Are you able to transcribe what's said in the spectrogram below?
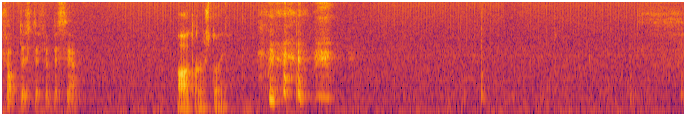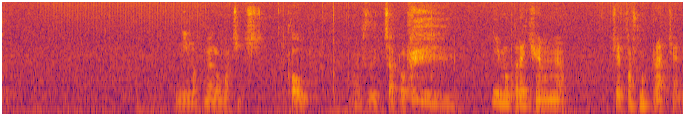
700 FPS. 42. Nimă că mai luăm aici code. Am să zic ce acolo. Nimă prietenul meu. Ce faci mă prietenul?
